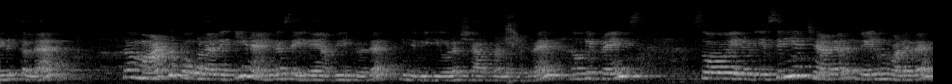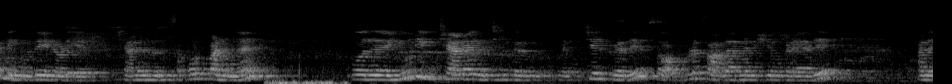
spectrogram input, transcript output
எடுக்கலை. ஸோ மாட்டு பொங்கல் அன்னைக்கு நான் என்ன செய்கிறேன் அப்படின்றத இந்த வீடியோவில் ஷேர் பண்ணியிருக்கிறேன். ஓகே ஃப்ரெண்ட்ஸ் ஸோ என்னுடைய சிறிய சேனல் மேலும் வளர நீங்கள் வந்து என்னுடைய சேனல் வந்து சப்போர்ட் பண்ணுங்கள் ஒரு யூடியூப் சேனல் வச்சுருக்கிறது வச்சிருக்கிறது. ஸோ அவ்வளோ சாதாரண விஷயம் கிடையாது. அந்த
